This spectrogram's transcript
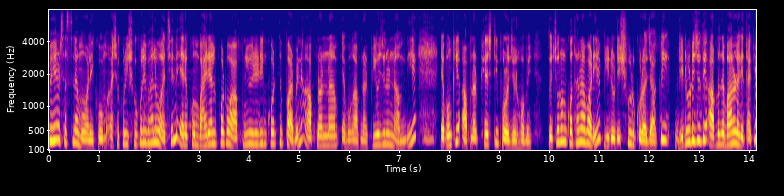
ভিউয়ার্স আসসালামু আলাইকুম। আশা করি সকলেই ভালো আছেন। এরকম ভাইরাল ফটো আপনিও এডিটিং করতে পারবেন আপনার নাম এবং আপনার প্রিয়জনের নাম দিয়ে এবং কি আপনার ফেসটি প্রয়োজন হবে। তো চলুন কথা না বাড়িয়ে ভিডিওটি শুরু করা যাক। ভিডিওটি যদি আপনাদের ভালো লাগে থাকে,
